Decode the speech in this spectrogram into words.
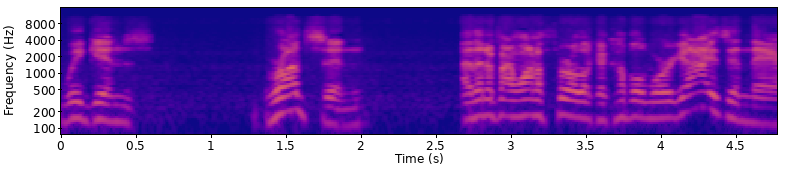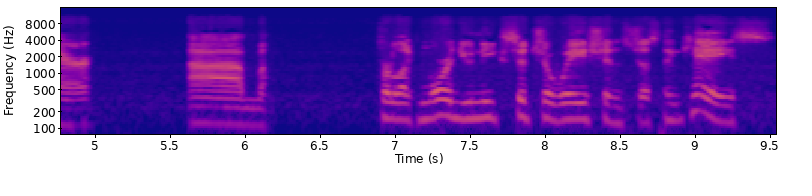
Wiggins, Brunson, and then if I want to throw like a couple more guys in there, um, for like more unique situations, just in case.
